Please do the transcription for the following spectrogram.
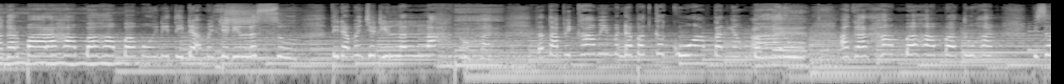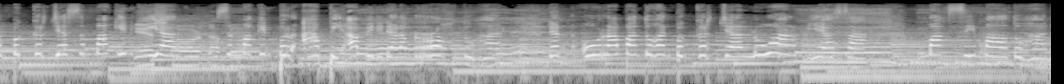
Agar para hamba-hambamu ini tidak menjadi lesu, tidak menjadi lelah Tuhan tetapi kami mendapat kekuatan yang baru agar hamba-hamba Tuhan bisa bekerja semakin giat, semakin berapi-api di dalam roh Tuhan dan urapan Tuhan bekerja luar biasa maksimal Tuhan.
